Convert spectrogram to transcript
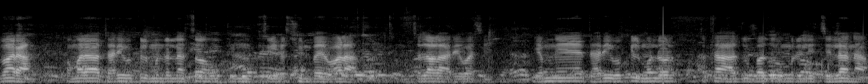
દ્વારા, અમારા ધારી વકીલ મંડળના સહ ઉપપ્રમુખ શ્રી અશ્વિનભાઈ વાળા ચલાળા રહેવાસી, એમને ધારી વકીલ મંડળ તથા આજુબાજુ અમરેલી જિલ્લાના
